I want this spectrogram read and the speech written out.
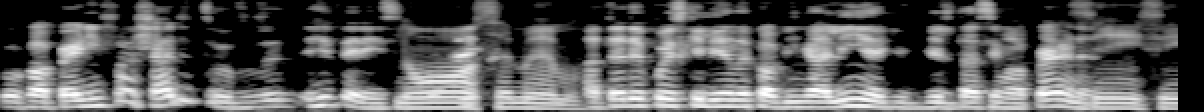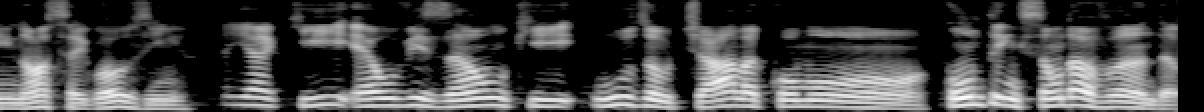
com a perna enfaixada e tudo, referência. Nossa, é mesmo. Até depois que ele anda com a bengalinha, que ele tá sem uma perna. Sim, sim, nossa, é igualzinho. E aqui é o Visão que usa o T'Challa como contenção da Wanda.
